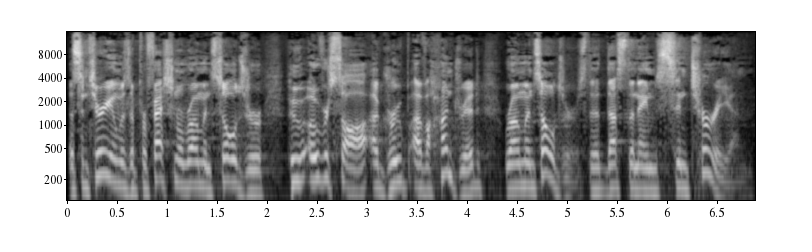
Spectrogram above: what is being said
The centurion was a professional Roman soldier who oversaw a group of 100 Roman soldiers. Thus the name centurion.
